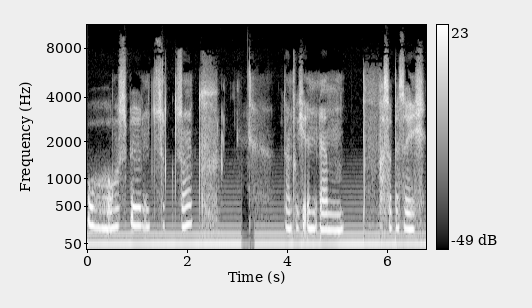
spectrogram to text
Oh, ausbilden, zack, zack. Dann tue ich in, ähm, was verbessere ich?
